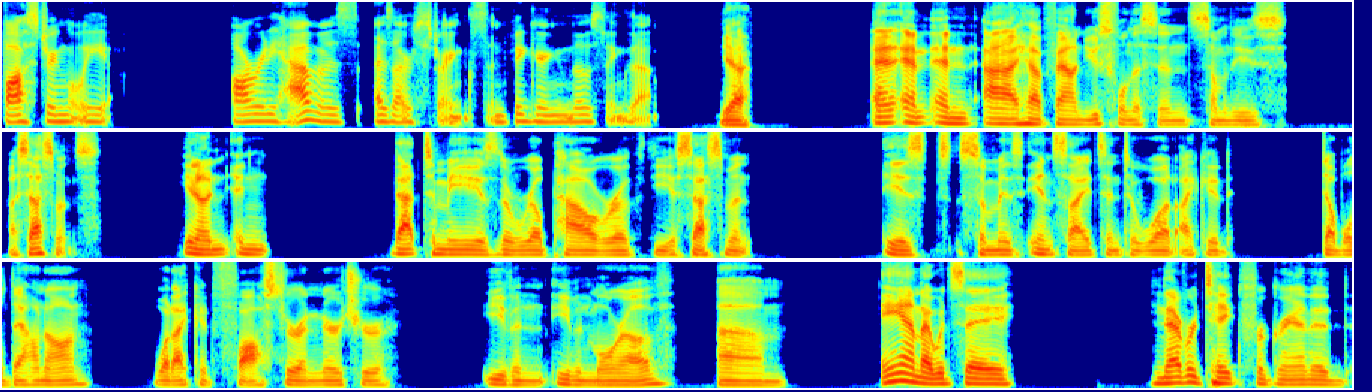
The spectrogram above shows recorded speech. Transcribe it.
fostering what we already have as as our strengths and figuring those things out. Yeah. And and and I have found usefulness in some of these assessments. You know, and, and that to me is the real power of the assessment is some insights into what I could double down on, what I could foster and nurture even even more of. Um, and I would say never take for granted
